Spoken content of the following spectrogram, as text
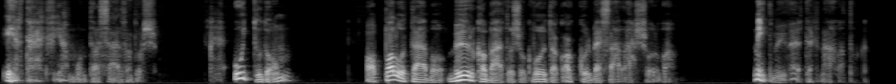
Értelek, fiam, mondta a százados. Úgy tudom, a palotába bőrkabátosok voltak akkor beszállásolva. Mit műveltek nálatok?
